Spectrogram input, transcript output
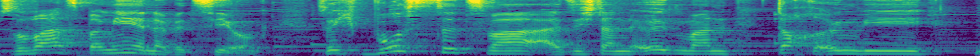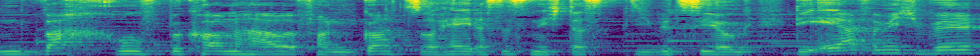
So war es bei mir in der Beziehung. So ich wusste zwar, als ich dann irgendwann doch irgendwie einen Wachruf bekommen habe von Gott, so hey, das ist nicht das, die Beziehung, die er für mich will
